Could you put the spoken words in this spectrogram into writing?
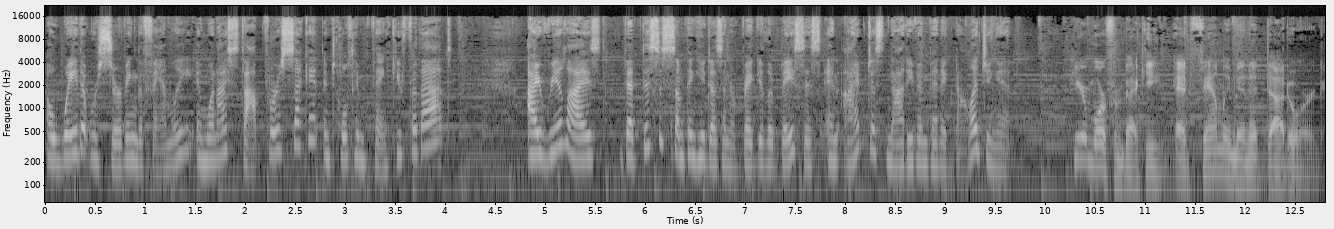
a way that we're serving the family. And when I stopped for a second and told him thank you for that, I realized that this is something he does on a regular basis and I've just not even been acknowledging it. Hear more from Becky at FamilyMinute.org.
